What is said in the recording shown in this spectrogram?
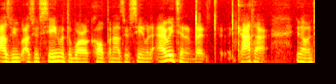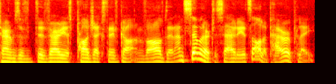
as we as we've seen with the World Cup and as we've seen with everything about Qatar. You know, in terms of the various projects they've got involved in, and similar to Saudi, it's all a power play.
